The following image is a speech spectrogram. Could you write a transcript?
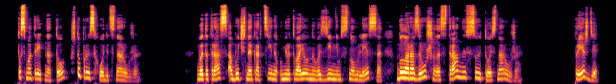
– посмотреть на то, что происходит снаружи. В этот раз обычная картина умиротворенного зимним сном леса была разрушена странной суетой снаружи. Прежде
